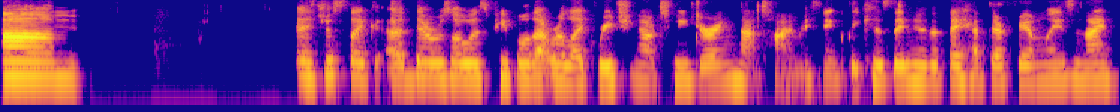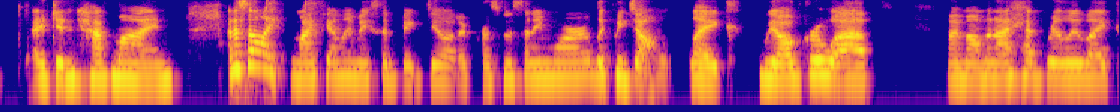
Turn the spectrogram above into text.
Um it's just like uh, there was always people that were like reaching out to me during that time i think because they knew that they had their families and i i didn't have mine and it's not like my family makes a big deal out of christmas anymore like we don't like we all grew up my mom and i had really like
